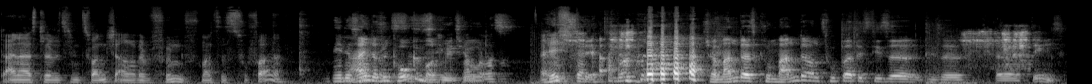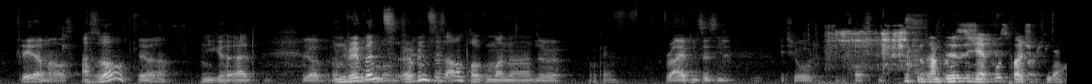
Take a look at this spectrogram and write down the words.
Der eine heißt Level 27, der andere Level 5. Meinst du, das ist Zufall? Nee, Nein, hat das sind Pokémon, ist du Idiot. Echt? Ja. Charmander ist Glumanda und Zubat ist diese, diese äh, Dings. Fledermaus. Ach so? Ja. Nie gehört. ja Und Ribbons? Ribbons ist auch ein Pokémon. ne? Nö. Okay. Ribens ist ein Idiot. Ein französischer Fußballspieler.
